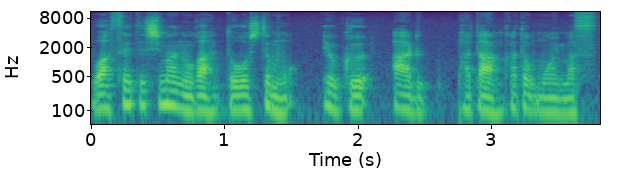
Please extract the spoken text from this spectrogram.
忘れてしまうのがどうしてもよくあるパターンかと思います。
